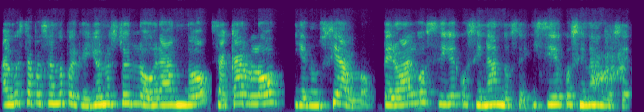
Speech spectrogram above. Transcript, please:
algo está pasando porque yo no estoy logrando sacarlo y enunciarlo, pero algo sigue cocinándose y sigue cocinándose.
